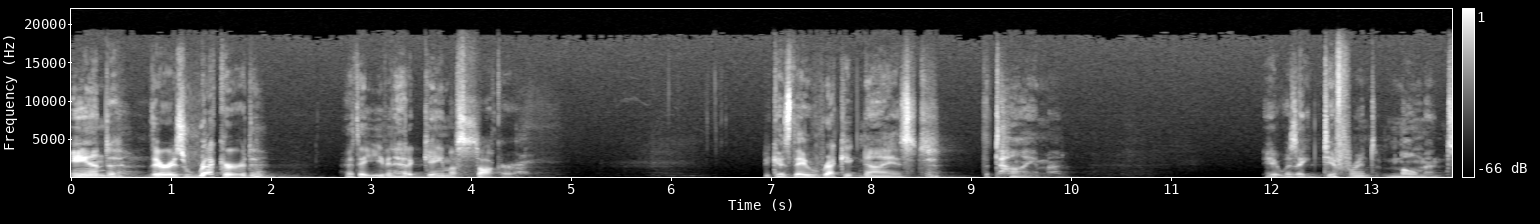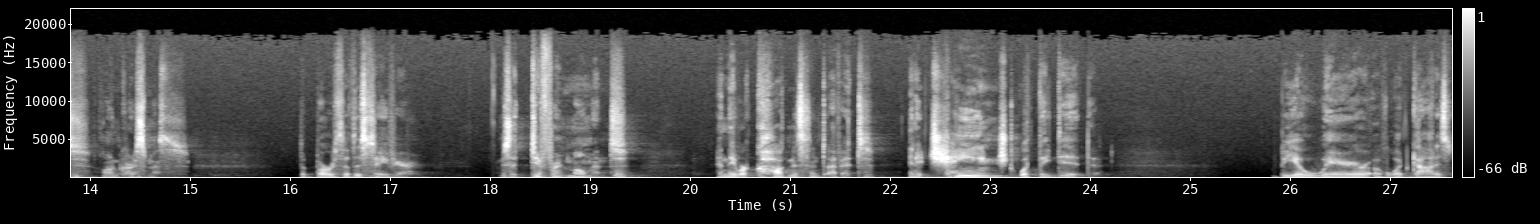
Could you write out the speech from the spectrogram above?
And there is record that they even had a game of soccer because they recognized the time. It was a different moment on Christmas. The birth of the Savior. It was a different moment. And they were cognizant of it. And it changed what they did. Be aware of what God is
